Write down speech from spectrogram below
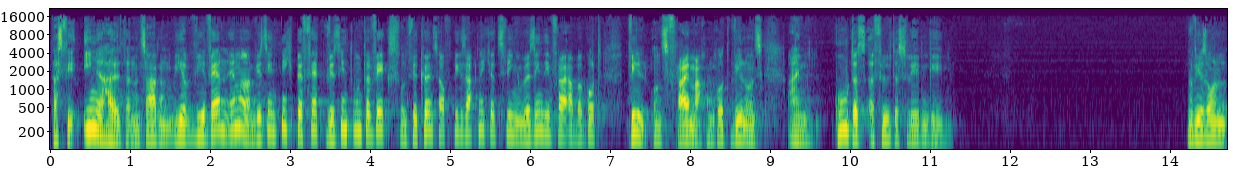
dass wir innehalten und sagen, wir, wir werden immer, wir sind nicht perfekt, wir sind unterwegs und wir können es auch, wie gesagt, nicht erzwingen. Wir sind ihm frei, aber Gott will uns frei machen. Gott will uns ein gutes, erfülltes Leben geben. Nur wir sollen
